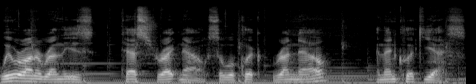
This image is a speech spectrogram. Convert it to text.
we were want to run these tests right now, so we'll click Run Now and then click Yes.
